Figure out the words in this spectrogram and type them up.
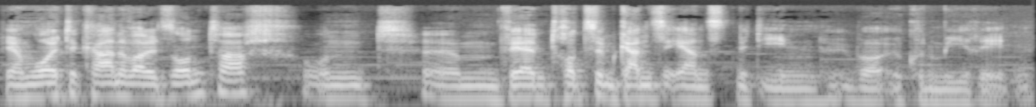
Wir haben heute Karnevalssonntag und ähm, werden trotzdem ganz ernst mit Ihnen über Ökonomie reden.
